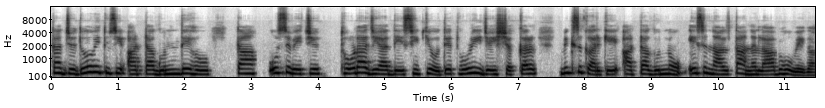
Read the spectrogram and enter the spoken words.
ਤਾਂ ਜਦੋਂ ਵੀ ਤੁਸੀਂ ਆਟਾ ਗੁੰਨਦੇ ਹੋ, ਤਾਂ ਉਸ ਵਿੱਚ ਥੋੜਾ ਜਿਹਾ ਦੇਸੀ ਘਿਓ ਤੇ ਥੋੜੀ ਜਿਹੀ ਸ਼ੱਕਰ ਮਿਕਸ ਕਰਕੇ ਆਟਾ ਗੁੰਨੋ, ਇਸ ਨਾਲ ਧਨ ਲਾਭ ਹੋਵੇਗਾ।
